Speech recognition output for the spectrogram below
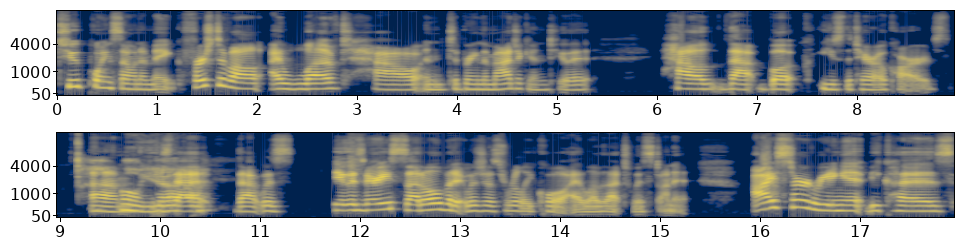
two points I want to make. First of all, I loved how, and to bring the magic into it, how that book used the tarot cards. Um, oh yeah, that that was it was very subtle, but it was just really cool. I love that twist on it. I started reading it because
